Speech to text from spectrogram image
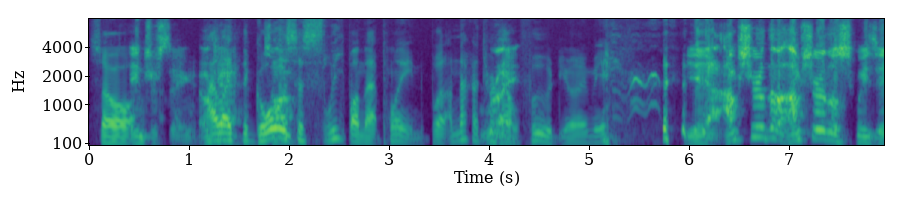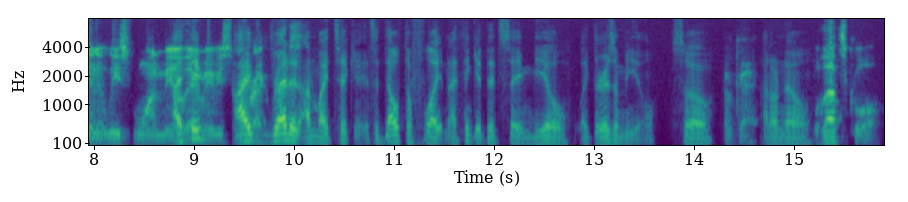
So Interesting. Okay. I like the goal So is I'm- to sleep on that plane, but I'm not gonna turn down food. You know what I mean? yeah, I'm sure they'll I'm sure they'll squeeze in at least one meal I there, maybe some I breakfast. read it on my ticket. It's a Delta flight, and I think it did say meal. Like there is a meal. So Okay. I don't know. Well, that's cool.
